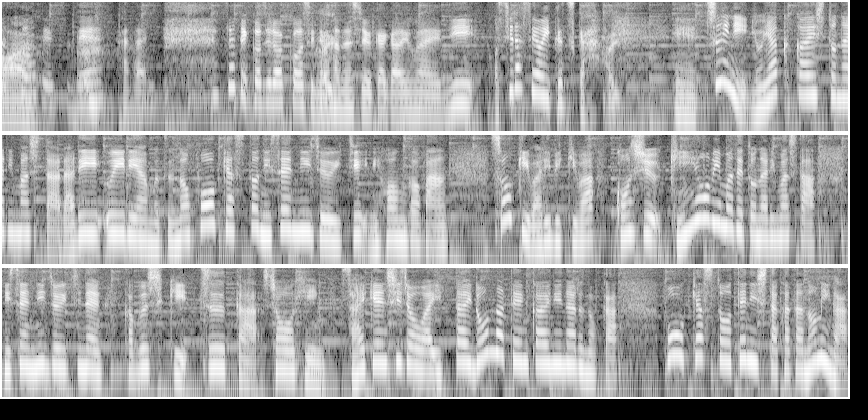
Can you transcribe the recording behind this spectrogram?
はい。そうですね。はい。さて小次郎講師にお話を伺う前に、お知らせをいくつか。はいえー、ついに予約開始となりましたラリー・ウィリアムズのフォーキャスト2021日本語版。早期割引は今週金曜日までとなりました。2021年株式通貨商品債券市場は一体どんな展開になるのか。フォーキャストを手にした方のみが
